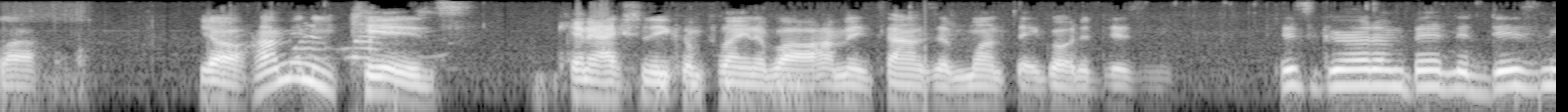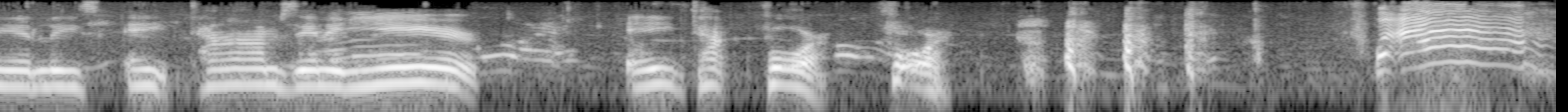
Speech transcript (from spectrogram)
Wow. Yo, how many kids can actually complain about how many times a month they go to Disney? This girl done been to Disney at least eight times in a year. Eight times, four, four,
